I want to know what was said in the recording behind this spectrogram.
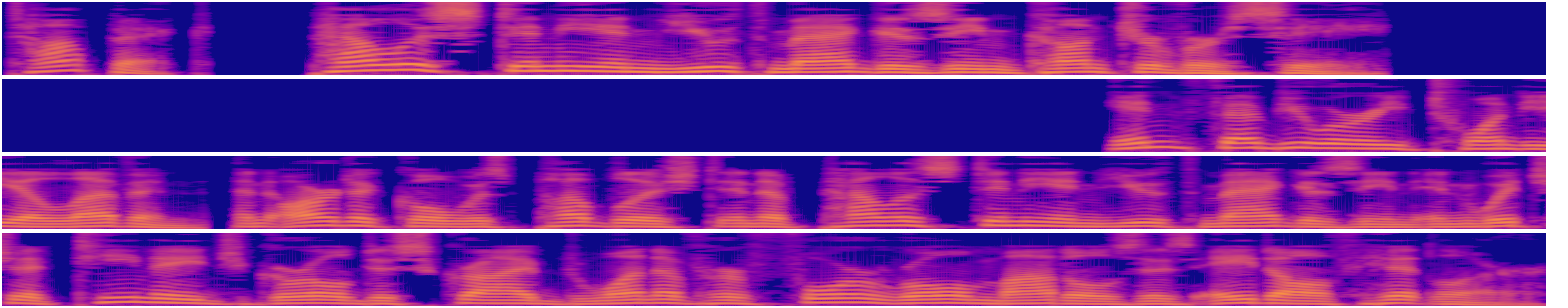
Topic: Palestinian Youth Magazine controversy. In February 2011, an article was published in a Palestinian youth magazine in which a teenage girl described one of her four role models as Adolf Hitler.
